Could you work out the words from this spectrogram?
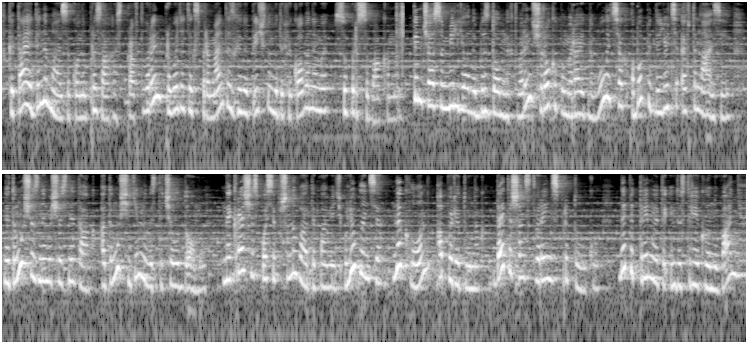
В Китаї, де немає закону про захист прав тварин, проводять експерименти з генетично модифікованими суперсобаками. Тим часом мільйони бездомних тварин щороку помирають на вулицях або піддаються евтаназії, не тому, що з ними щось не так, а тому, що їм не вистачило дому. Найкращий спосіб вшанувати пам'ять улюбленця не клон, а порятунок. Дайте шанс тварині з притулку, не підтримуйте індустрію клонування,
